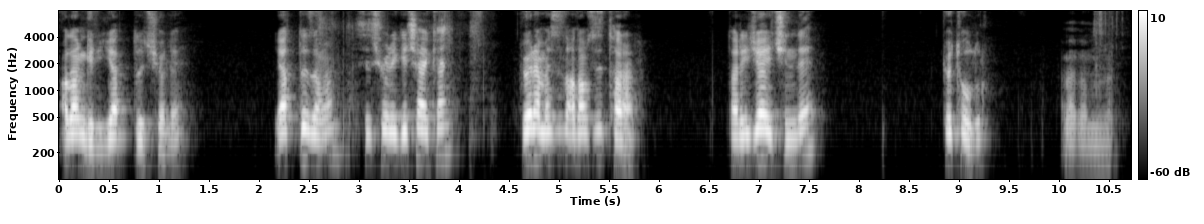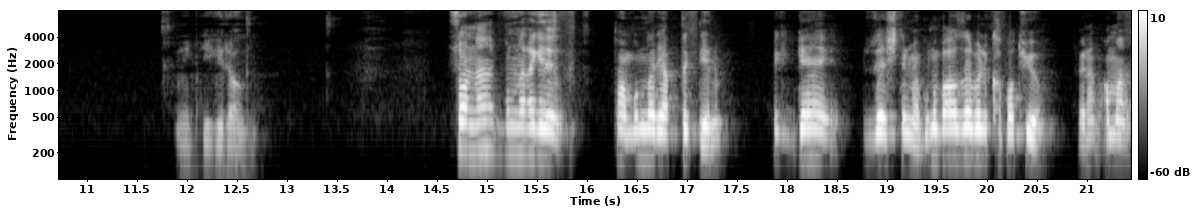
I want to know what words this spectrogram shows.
Adam geliyor yattı şöyle. Yattığı zaman siz şöyle geçerken göremezsiniz adam sizi tarar. Tarayacağı için de kötü olur. Hemen ben bunu renkliyi geri aldım. Sonra bunlara gel tamam bunları yaptık diyelim. Peki gene düzleştirme. Bunu bazıları böyle kapatıyor falan ama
